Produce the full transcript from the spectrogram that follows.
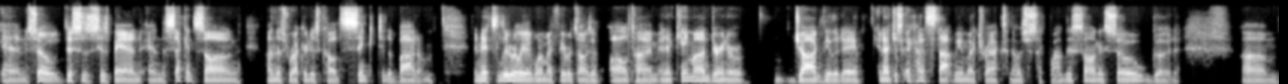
and so this is his band. And the second song on this record is called "Sink to the Bottom," and it's literally one of my favorite songs of all time. And it came on during a jog the other day, and I just it kind of stopped me in my tracks, and I was just like, "Wow, this song is so good." Um,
